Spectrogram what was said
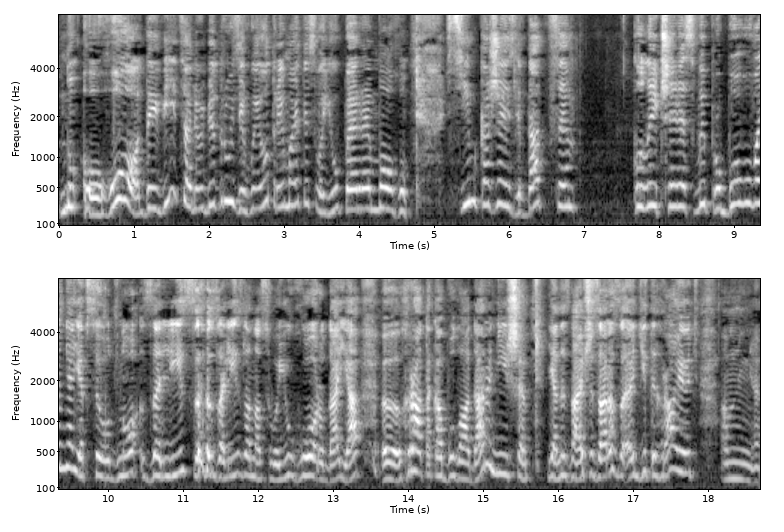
Ну, ого, дивіться, любі друзі, ви отримаєте свою перемогу. Сімка жезлів, да, це коли через випробовування я все одно заліз, залізла на свою гору. Да? Я, е, гра така була да, раніше. Я не знаю, чи зараз е, діти грають ем, е,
